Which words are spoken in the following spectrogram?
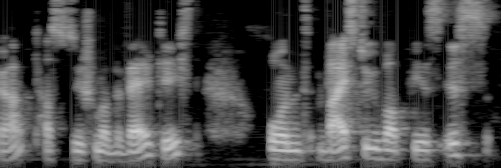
Ja? Hast du sie schon mal bewältigt? Und weißt du überhaupt, wie es ist,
